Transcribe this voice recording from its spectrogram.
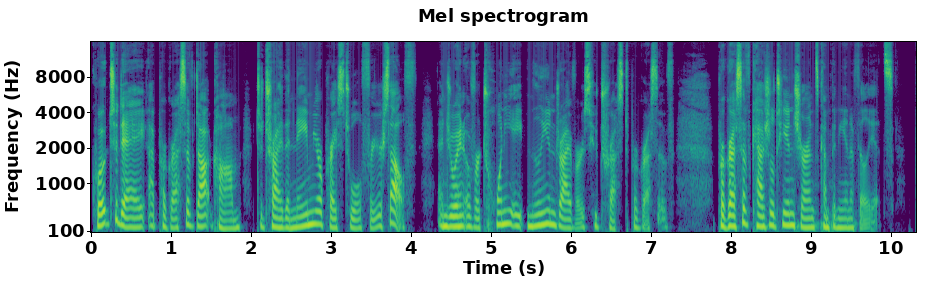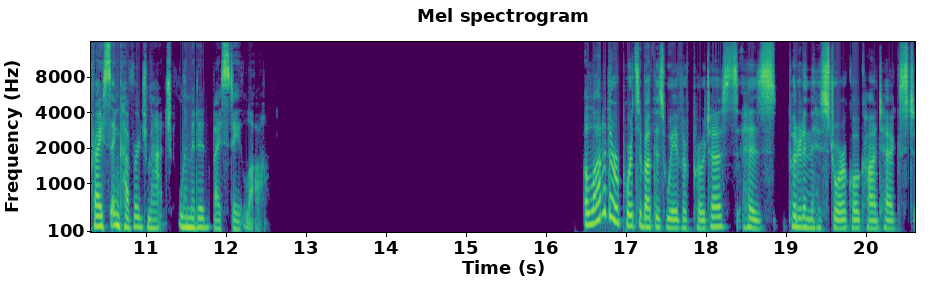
Quote today at progressive.com to try the Name Your Price tool for yourself and join over 28 million drivers who trust Progressive. Progressive Casualty Insurance Company and Affiliates. Price and coverage match limited by state law. A lot of the reports about this wave of protests has put it in the historical context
